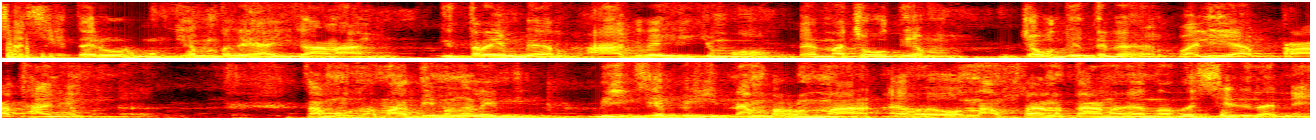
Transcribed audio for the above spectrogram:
ശശി തരൂർ മുഖ്യമന്ത്രിയായി കാണാൻ ഇത്രയും പേർ ആഗ്രഹിക്കുമോ എന്ന ചോദ്യം ചോദ്യത്തിന് വലിയ പ്രാധാന്യമുണ്ട്. സമൂഹ മാധ്യമങ്ങളിൽ ബി ജെ പി നമ്പർ ഒന്നാ ഒന്നാം സ്ഥാനത്താണ് എന്നത് ശരി തന്നെ.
